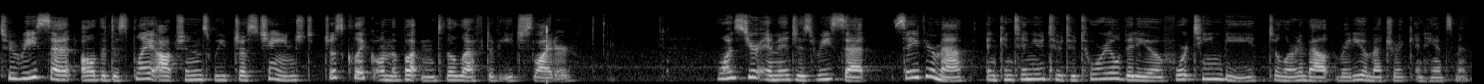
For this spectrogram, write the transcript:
To reset all the display options we've just changed, just click on the button to the left of each slider. Once your image is reset, save your map and continue to tutorial video 14b to learn about radiometric enhancement.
